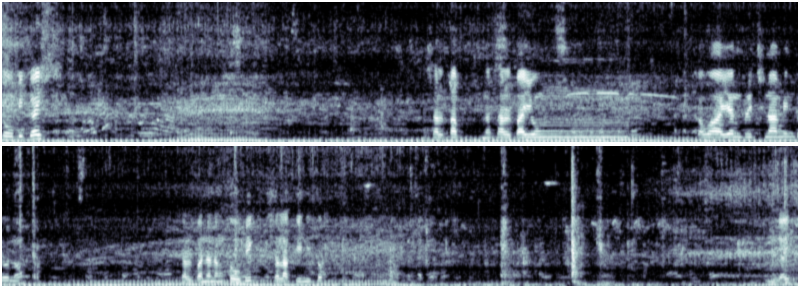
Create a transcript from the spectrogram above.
tubig guys. Nasalpa, nasalpa yung kawayan bridge namin doon no. Salpa na ng tubig sa laki nito. Guys.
